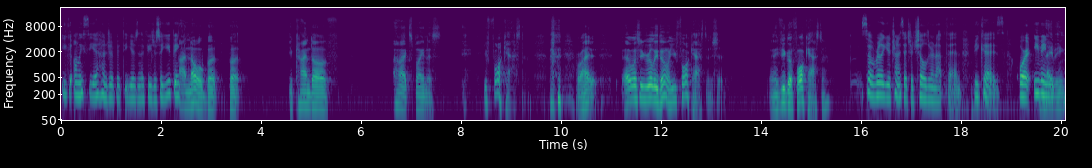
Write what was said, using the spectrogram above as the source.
you can only see 150 years in the future. So you think I know, but but you kind of how I explain this. You're forecasting, right? That's what you really doing. You forecasting shit, and if you go forecasting, so? Really, you're trying to set your children up then, because or even maybe.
